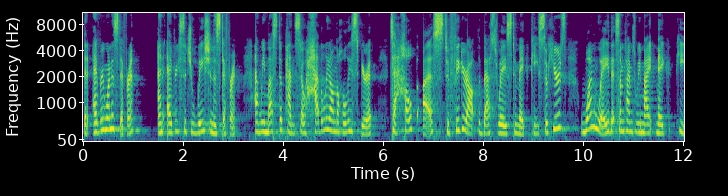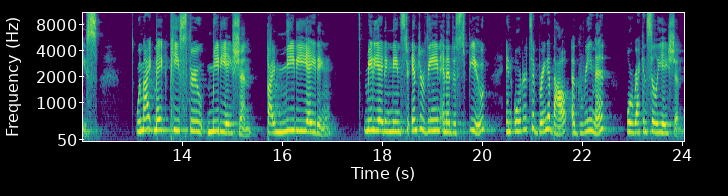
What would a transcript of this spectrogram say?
that everyone is different and every situation is different. And we must depend so heavily on the Holy Spirit to help us to figure out the best ways to make peace. So here's one way that sometimes we might make peace. We might make peace through mediation, by mediating. Mediating means to intervene in a dispute in order to bring about agreement or reconciliation,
